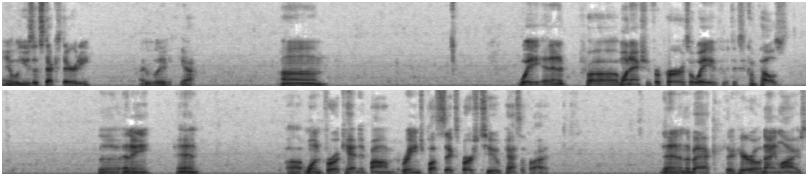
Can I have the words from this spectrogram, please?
and it will use its dexterity. I believe, yeah. Um, wait, and then a, uh, one action for per. It's a wave. It compels the enemy, and uh, one for a catnip bomb. Range plus six, burst two, pacify. Then in the back, their hero, nine lives.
